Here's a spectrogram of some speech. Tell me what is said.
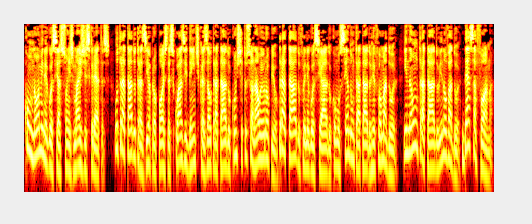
Com nome negociações mais discretas. O tratado trazia propostas quase idênticas ao Tratado Constitucional Europeu. O tratado foi negociado como sendo um tratado reformador, e não um tratado inovador. Dessa forma,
